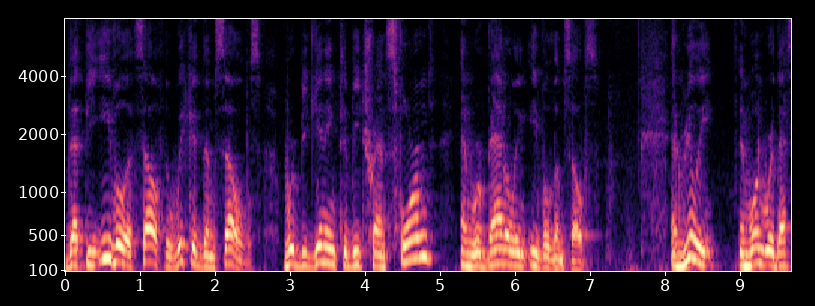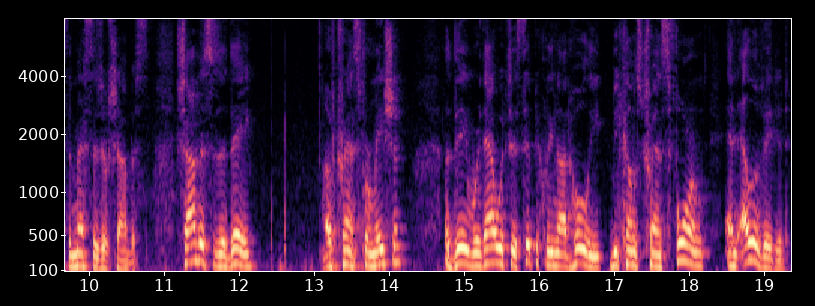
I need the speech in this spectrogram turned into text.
that the evil itself, the wicked themselves, were beginning to be transformed and were battling evil themselves. And really, in one word, that's the message of Shabbos. Shabbos is a day of transformation, a day where that which is typically not holy becomes transformed and elevated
